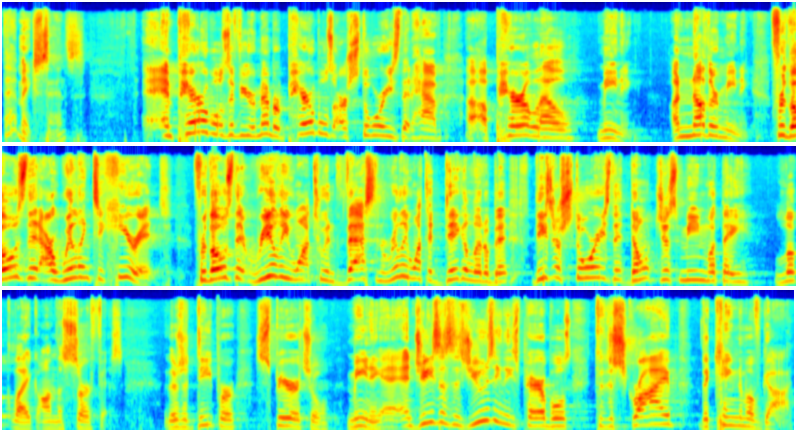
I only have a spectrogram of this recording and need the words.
that makes sense. And parables, if you remember, parables are stories that have a, parallel meaning another meaning. For those that are willing to hear it, for those that really want to invest and really want to dig a little bit, these are stories that don't just mean what they look like on the surface. There's a deeper spiritual meaning. And Jesus is using these parables to describe the kingdom of God,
